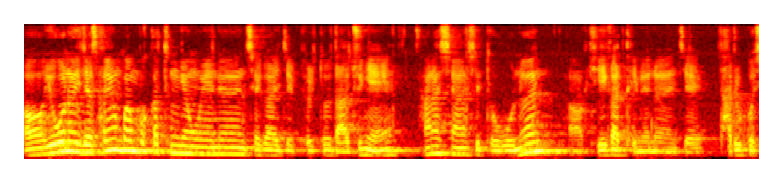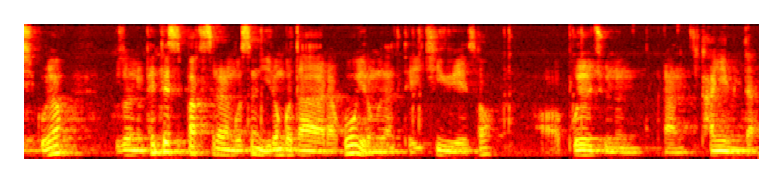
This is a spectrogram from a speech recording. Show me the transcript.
어, 요거는 이제 사용 방법 같은 경우에는 제가 이제 별도 나중에 하나씩 하나씩 도구는 어, 기회가 되면은 이제 다룰 것이고요. 우선은 PentestBox라는 것은 이런 거다라고 여러분한테 익히기 위해서 어, 보여주는 강의입니다.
